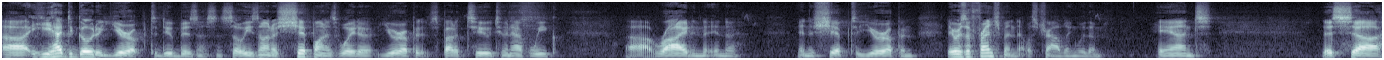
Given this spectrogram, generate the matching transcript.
uh, he had to go to Europe to do business. And so he's on a ship on his way to Europe. It's about a two, two and a half week uh, ride in the, in, the, in the ship to Europe. And there was a Frenchman that was traveling with him. And this, uh,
